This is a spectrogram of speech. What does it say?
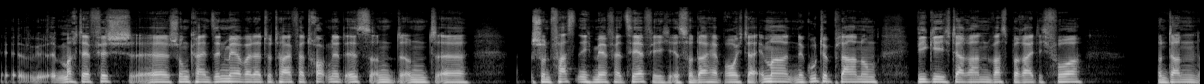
äh, macht der Fisch äh, schon keinen Sinn mehr, weil er total vertrocknet ist und, und äh, schon fast nicht mehr verzehrfähig ist. Von daher brauche ich da immer eine gute Planung. Wie gehe ich daran? Was bereite ich vor? Und dann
